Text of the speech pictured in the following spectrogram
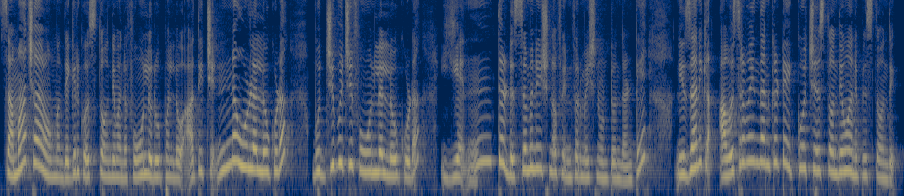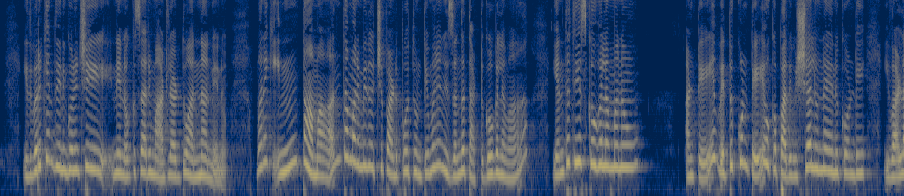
సమాచారం మన దగ్గరికి వస్తోంది మన ఫోన్ల రూపంలో. అతి చిన్న ఊళ్ళల్లో కూడా బుజ్జి బుజ్జి ఫోన్లలో కూడా ఎంత డిసమినేషన్ ఆఫ్ ఇన్ఫర్మేషన్ ఉంటుందంటే నిజానికి అవసరమైన దానికంటే ఎక్కువ వచ్చేస్తోందేమో అనిపిస్తోంది. ఇదివరకు దీని గురించి నేను ఒకసారి మాట్లాడుతూ అన్నాను నేను. మనకి ఇంత అంత మన మీద వచ్చి పడిపోతుంటే మనం నిజంగా తట్టుకోగలమా? ఎంత తీసుకోగలం మనం? అంటే వెతుక్కుంటే ఒక పది విషయాలు ఉన్నాయనుకోండి ఇవాళ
